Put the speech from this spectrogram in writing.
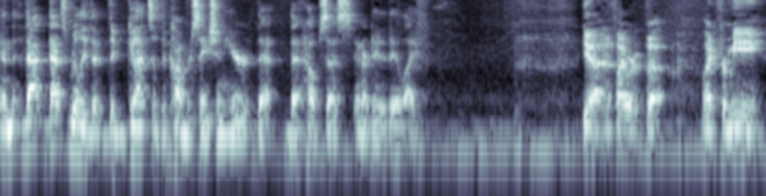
And that that's really the, the guts of the conversation here that, that helps us in our day to day life. Yeah, and if I were to put, like for me,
